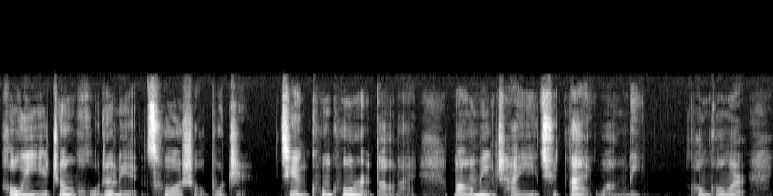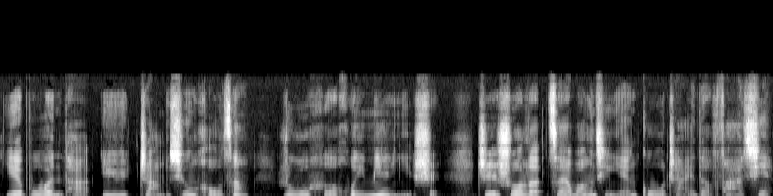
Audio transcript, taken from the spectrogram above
侯姨正虎着脸搓手不止。见空空儿到来，忙命差役去带王丽。空空儿也不问他与长兄侯臧如何会面一事，只说了在王景言故宅的发现。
